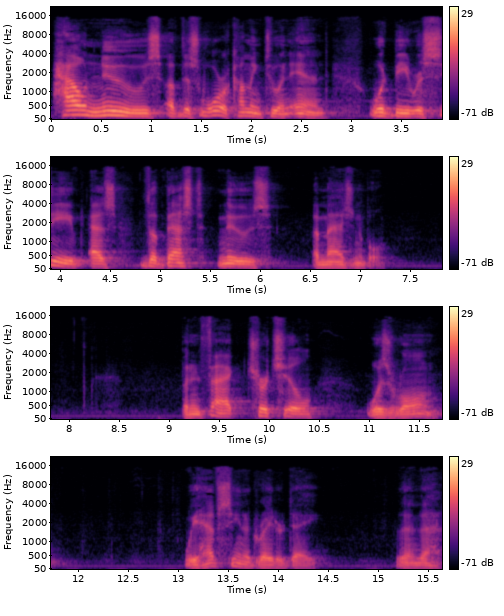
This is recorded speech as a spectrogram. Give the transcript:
how news of this war coming to an end would be received as the best news imaginable. But in fact, Churchill was wrong we have seen a greater day than that.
